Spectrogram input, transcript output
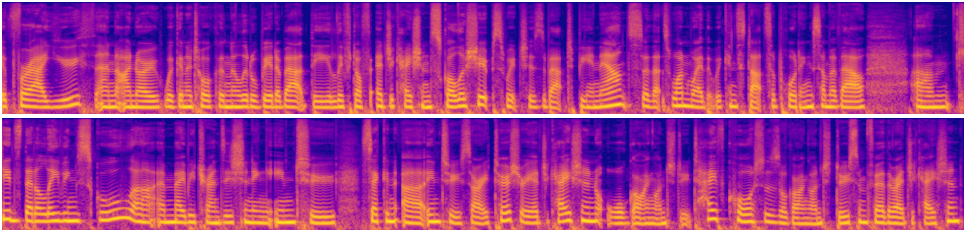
uh, for our youth, and I know we're going to talk in a little bit about the Lift Off Education Scholarships, which is about to be announced. So that's one way that we can start supporting some of our um, kids that are leaving school uh, and maybe transitioning into second uh, into sorry tertiary education or going on to do TAFE courses or going on to do some further education.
